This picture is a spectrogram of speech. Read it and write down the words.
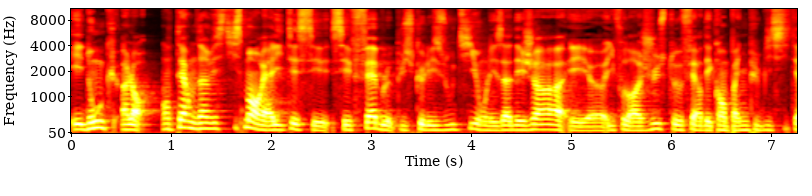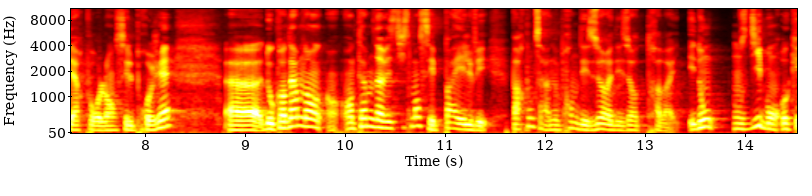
et donc, alors, en termes d'investissement, en réalité, c'est faible puisque les outils, on les a déjà et euh, il faudra juste faire des campagnes publicitaires pour lancer le projet. Euh, donc, en termes, en, termes d'investissement, c'est pas élevé. Par contre, ça va nous prendre des heures et des heures de travail. Et donc, on se dit, bon, ok,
